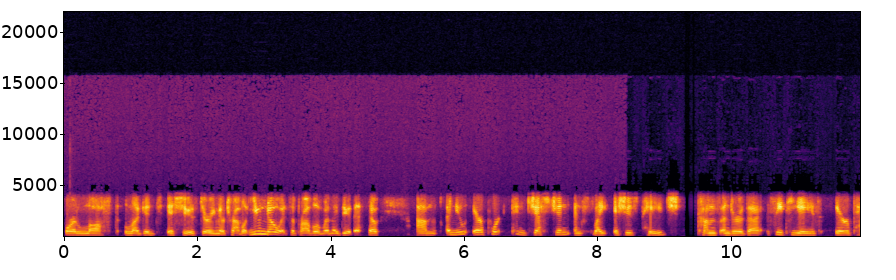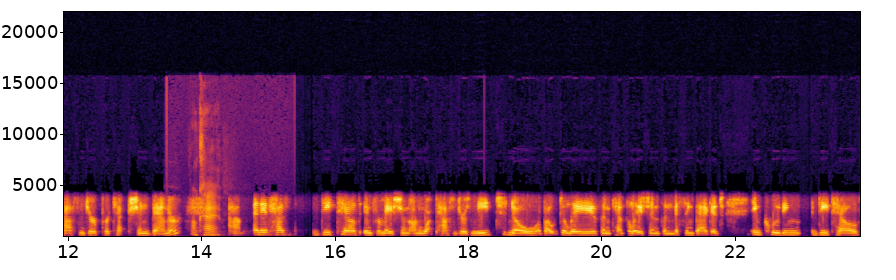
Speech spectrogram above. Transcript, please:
or lost luggage issues during their travel. You know it's a problem when they do this. So um, a new airport congestion and flight issues page comes under the CTA's Air Passenger Protection banner, Okay. um, and it has detailed information on what passengers need to know about delays and cancellations and missing baggage, including details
